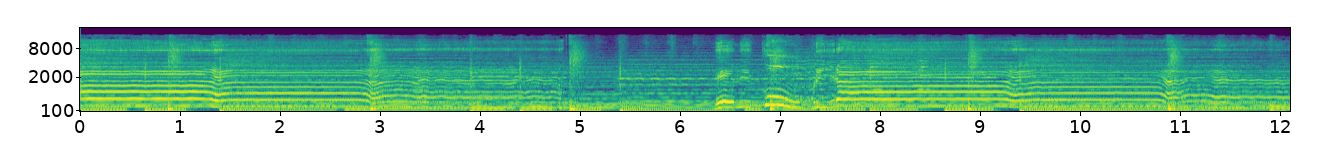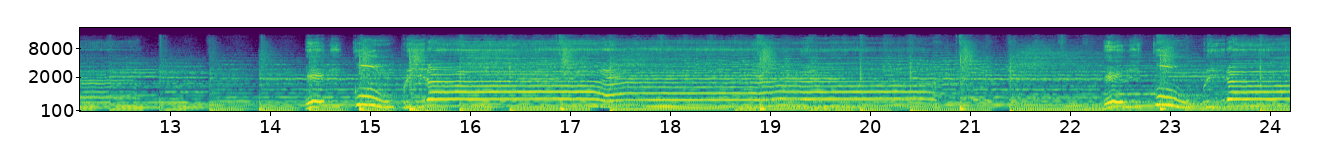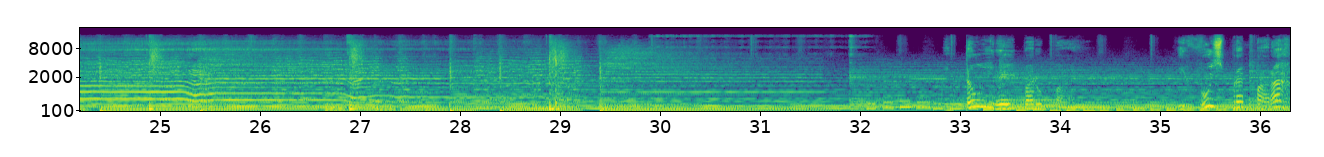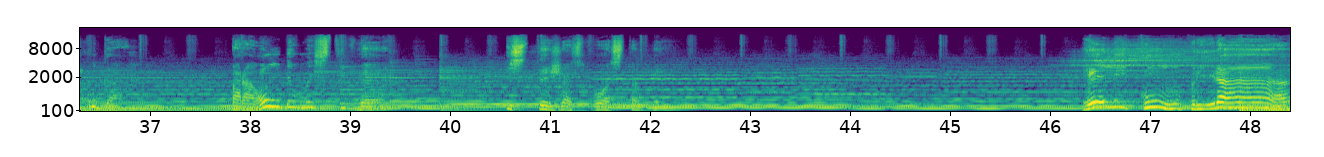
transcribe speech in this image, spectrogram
Irei para o Pai e vos preparar lugar, para onde eu estiver, estejas vós também. Ele cumprirá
